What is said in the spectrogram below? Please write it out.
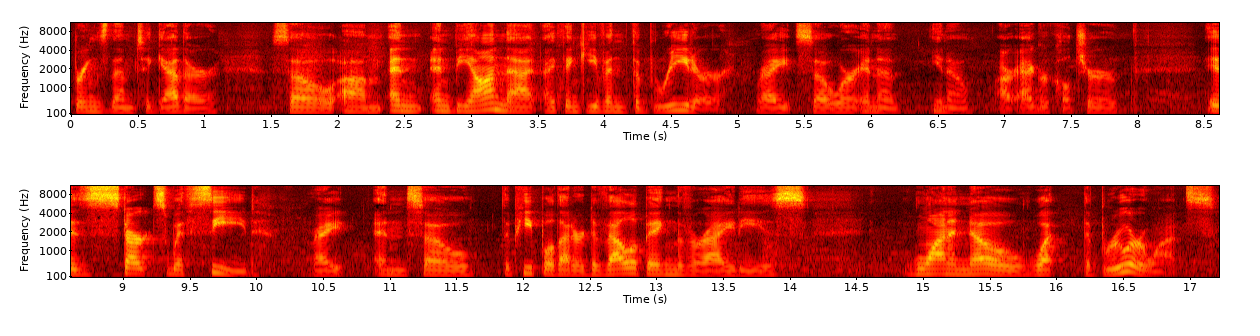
brings them together. So um, and and beyond that, I think even the breeder, right? So we're in a you know our agriculture is starts with seed, right? And so the people that are developing the varieties want to know what the brewer wants.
